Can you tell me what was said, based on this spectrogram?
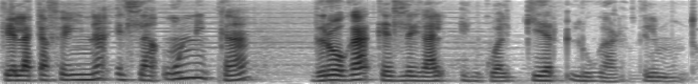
que la cafeína es la única droga que es legal en cualquier lugar del mundo.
